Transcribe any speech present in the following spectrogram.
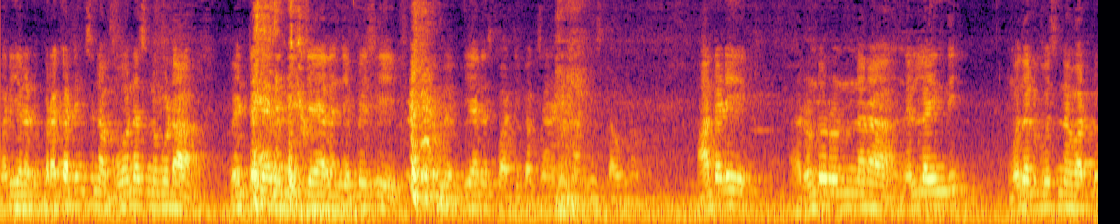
మరి అలాంటి ప్రకటించిన బోనస్ను కూడా వెంటనే రిలీజ్ చేయాలని చెప్పేసి మేము బీఆర్ఎస్ పార్టీ పక్షాన డిమాండ్ చేస్తూ ఉన్నాం. ఆల్రెడీ రెండు రెండున్నర నెలలైంది. మొదలు పోసిన వాట్లు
